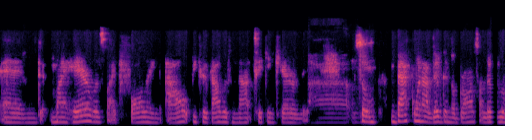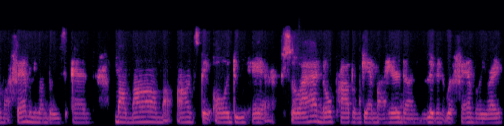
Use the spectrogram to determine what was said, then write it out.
and my hair was like falling out because I was not taking care of it. Uh, mm-hmm. So back when I lived in the Bronx, I lived with my family members and my mom, my aunts, they all do hair. So I had no problem getting my hair done living with family, right?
